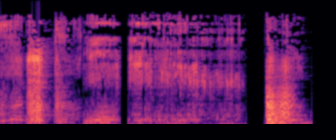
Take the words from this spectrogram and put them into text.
Amen.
